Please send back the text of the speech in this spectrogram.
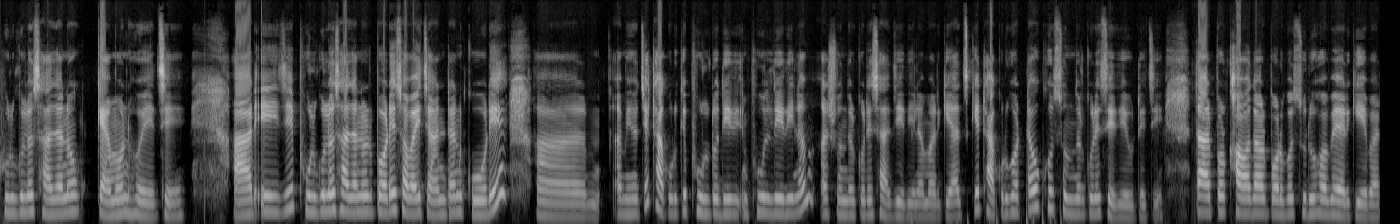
ফুলগুলো সাজানো কেমন হয়েছে। আর এই যে ফুলগুলো সাজানোর পরে সবাই চান টান করে আমি হচ্ছে ঠাকুরকে ফুলটো দিয়ে ফুল দিয়ে দিলাম আর সুন্দর করে সাজিয়ে দিলাম আর কি। আজকে ঠাকুর ঘরটাও খুব সুন্দর করে সেজে উঠেছি। তারপর খাওয়া দাওয়ার পর্ব শুরু হবে আর কি এবার।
